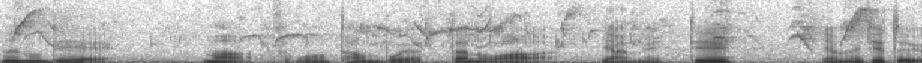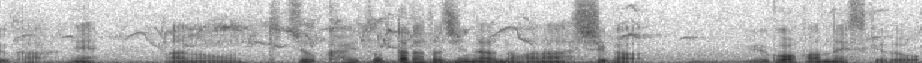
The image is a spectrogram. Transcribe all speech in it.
なのでまあそこの田んぼをやったのはやめてやめてというかねあの土地を買い取った形になるのかな市が。よくわかんないですけど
